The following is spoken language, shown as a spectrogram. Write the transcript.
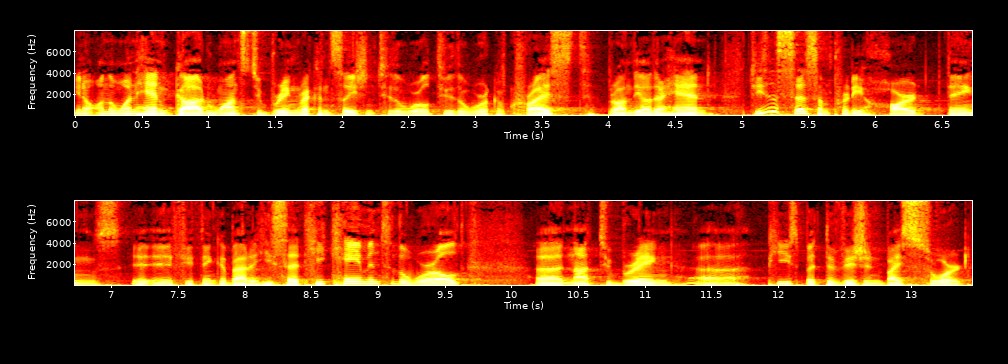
you know, on the one hand, God wants to bring reconciliation to the world through the work of Christ, but on the other hand, Jesus says some pretty hard things if you think about it. He said he came into the world uh, not to bring uh, peace but division by sword.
